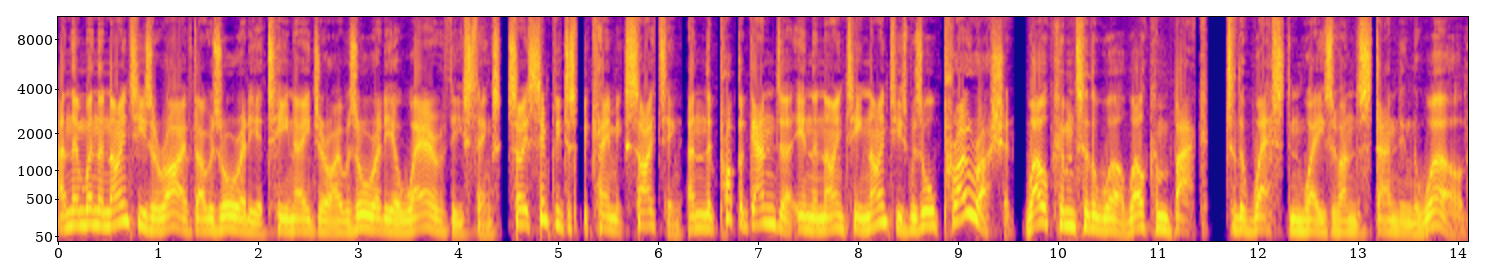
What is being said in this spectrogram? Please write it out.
And then when the 90s arrived, I was already a teenager. I was already aware of these things. So it simply just became exciting. And the propaganda in the 1990s was all pro Russian. Welcome to the world. Welcome back to the Western ways of understanding the world,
